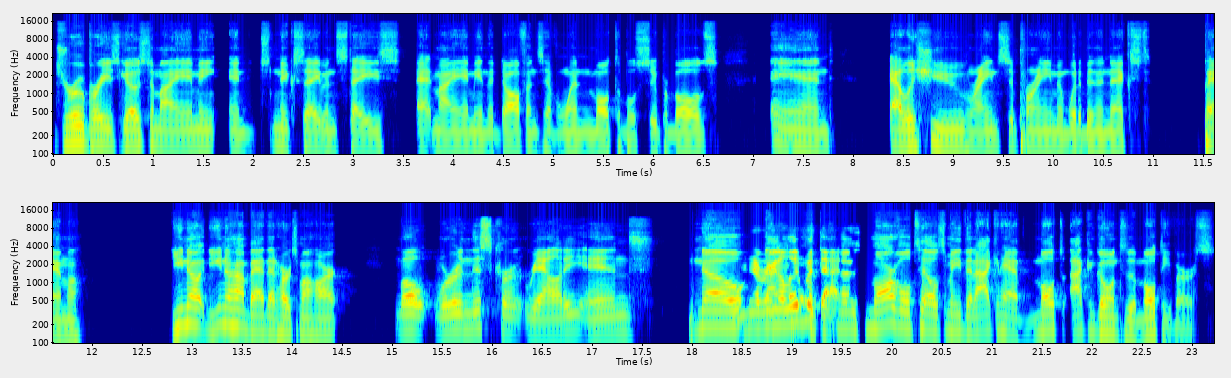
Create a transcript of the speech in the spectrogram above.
Drew Brees goes to Miami and Nick Saban stays at Miami, and the Dolphins have won multiple Super Bowls, and LSU reigns supreme and would have been the next Bama. Do you know? Do you know how bad that hurts my heart? Well, we're in this current reality, and No, You're never gonna live with that. Marvel tells me that I can have multi. I can go into the multiverse.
